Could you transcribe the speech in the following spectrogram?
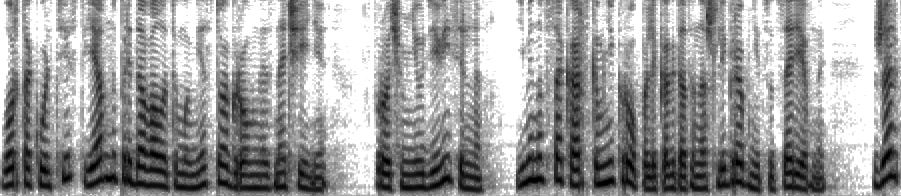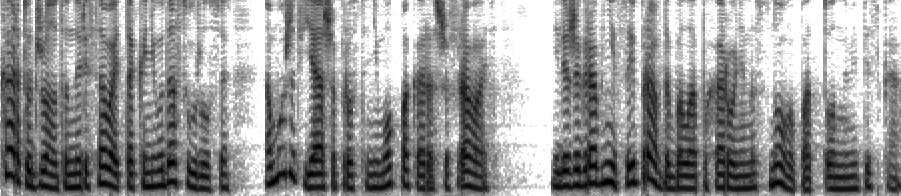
Лорд-оккультист явно придавал этому месту огромное значение. Впрочем, неудивительно, именно в Сакарском некрополе когда-то нашли гробницу царевны – Жаль, карту Джонатан нарисовать так и не удосужился. А может, Яша просто не мог пока расшифровать. Или же гробница и правда была похоронена снова под тоннами песка.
